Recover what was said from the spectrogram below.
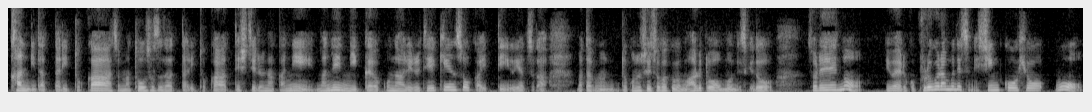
管理だったりとかその統率だったりとかってしてる中に、まあ、年に1回行われる定期演奏会っていうやつが、まあ、多分どこの吹奏楽部もあるとは思うんですけどそれのいわゆるこうプログラムですね。進行表を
